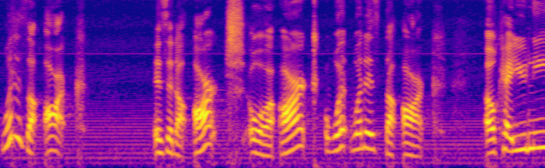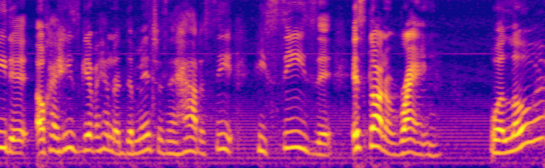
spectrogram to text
What is an ark? Is it an arch or an ark? What, what is the ark? Okay, you need it. Okay, he's giving him the dimensions and how to see it. He sees it. It's going to rain. Well, Lord,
